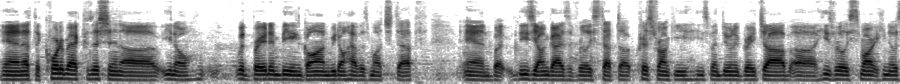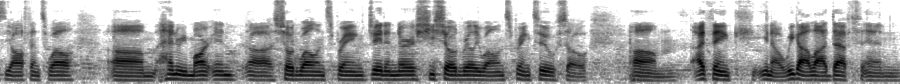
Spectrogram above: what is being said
And at the quarterback position, uh, you know, with Braden being gone, we don't have as much depth and but these young guys have really stepped up. Chris Runke, he's been doing a great job. Uh, he's really smart. He knows the offense well. Um, Henry Martin uh, showed well in spring. Jaden Nurse, he showed really well in spring too. So um, I think you know we got a lot of depth, and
